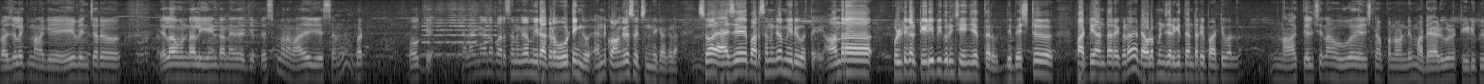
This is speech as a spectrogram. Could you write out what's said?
ప్రజలకి మనకి ఏ వెంచర్ ఎలా ఉండాలి ఏంటి అనేది చెప్పేసి మనం అదే చేసాము. బట్ ఓకే తెలంగాణ పర్సన్గా మీరు అక్కడ ఓటింగ్ అండ్ కాంగ్రెస్ వచ్చింది మీకు అక్కడ. సో యాజ్ ఏ పర్సన్గా మీరు ఆంధ్ర పొలిటికల్ టీడీపీ గురించి ఏం చెప్తారు? ది బెస్ట్ పార్టీ అంటారు ఇక్కడ డెవలప్మెంట్ జరిగిద్ది అంటారు ఈ పార్టీ వల్ల? నాకు తెలిసిన ఊహ తెలిసినప్పటి నుండి మా డాడీ కూడా టీడీపీ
